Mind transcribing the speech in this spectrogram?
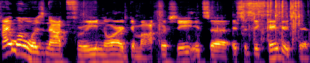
Taiwan was not free nor a democracy. It's a it's a dictatorship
